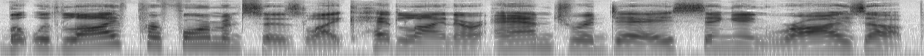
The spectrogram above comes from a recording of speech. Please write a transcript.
but with live performances like headliner Andra Day singing Rise Up.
